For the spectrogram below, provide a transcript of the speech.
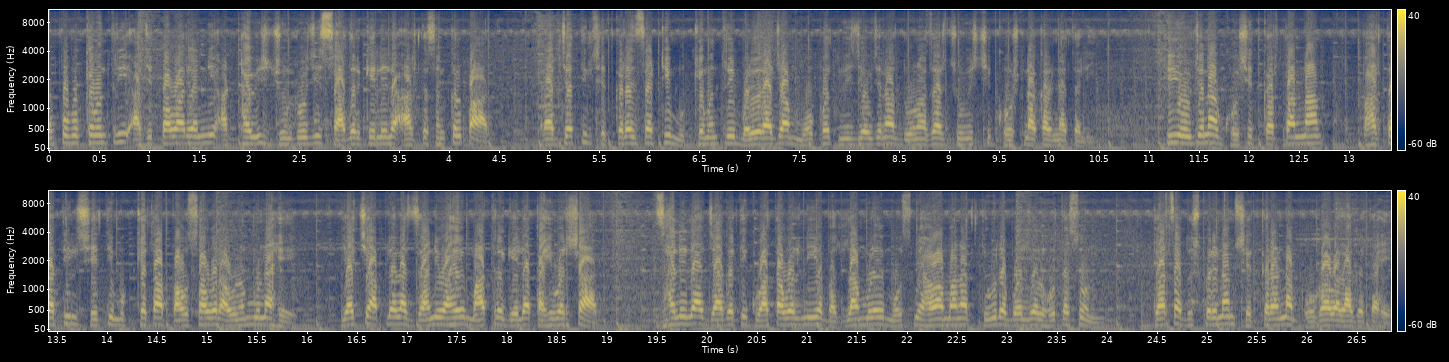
उपमुख्यमंत्री अजित पवार यांनी अठ्ठावीस जून रोजी सादर केलेल्या अर्थसंकल्पात राज्यातील शेतकऱ्यांसाठी मुख्यमंत्री बळीराजा मोफत वीज योजना दोन हजार चोवीसची घोषणा करण्यात आली. ही योजना घोषित करताना भारतातील शेती मुख्यतः पावसावर अवलंबून आहे. याची आपल्याला जाणीव आहे मात्र गेल्या काही वर्षात झालेल्या जागतिक वातावरणीय बदलामुळे मोसमी हवामानात तीव्र बदल होत असून त्याचा दुष्परिणाम शेतकऱ्यांना भोगावा लागत आहे.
